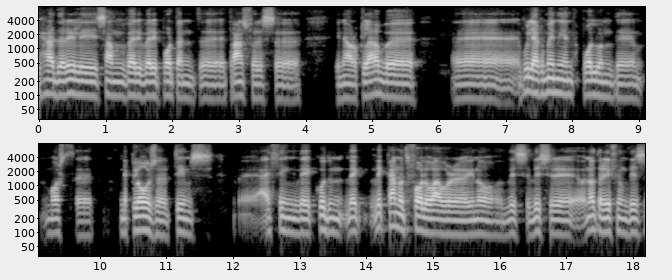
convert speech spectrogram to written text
we had really some very very important uh, transfers uh, in our club. Uh, uh, and Apollon, the most uh, the closer teams, uh, I think they couldn't, they, they cannot follow our, uh, you know, this this not rhythm, this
